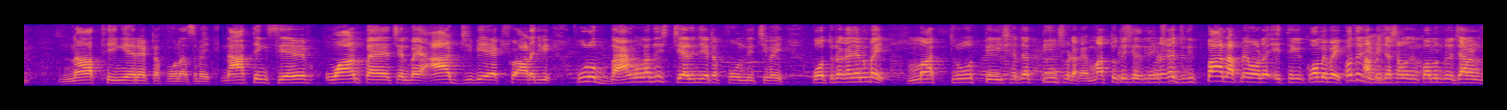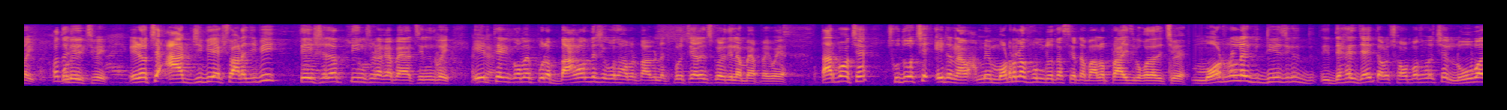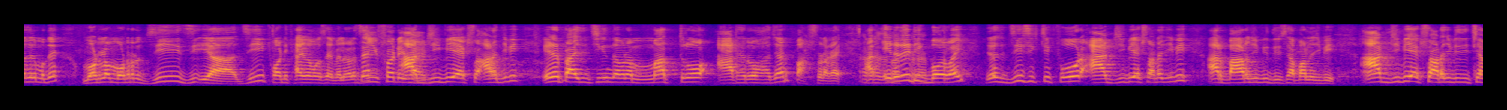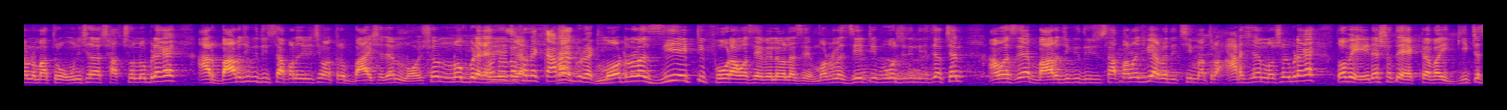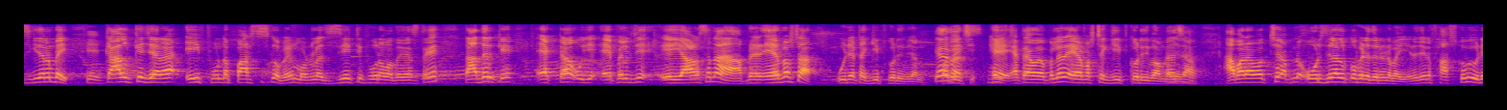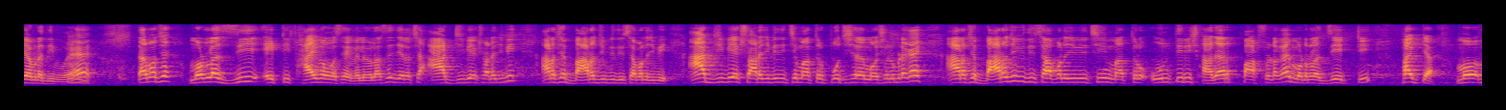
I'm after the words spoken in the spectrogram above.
নাথিং এর একটা ফোন আছে ভাই। নাথিং সিএমএফ ওয়ান পেয়েছেন ভাই আট জিবি একশো আট জিবি পুরো বাংলাদেশ চ্যালেঞ্জে একটা ফোন দিচ্ছি ভাই। কত টাকা জানেন ভাই? মাত্র তেইশ হাজার তিনশো টাকায় মাত্র তেইশ হাজার তিনশো টাকায়। যদি পান আপনি এর থেকে কমে ভাই? আপনি জাস্ট আমাকে কমেন্ট করে জানান ভাই। কত বলে দিচ্ছি ভাই। এটা হচ্ছে আট জিবি একশো আট জিবি তেইশ হাজার তিনশো টাকা ব্যয় আছে কিন্তু ভাই। এর থেকে কমে পুরো বাংলাদেশে কোথাও আমরা পাবেন না। পুরো চ্যালেঞ্জ করে দিলাম ভাই আপনাকে ভাইয়া। তারপর হচ্ছে শুধু হচ্ছে এটা না আমি মডেলা ফোনগুলোতে আজকে একটা ভালো প্রাইস কথা দিচ্ছি মডেলা ডিভাইস যদি দেখা যায় তাহলে সর্বপ্রথম হচ্ছে লো বাজের মধ্যে Motorola model G G G forty five আমার অ্যাভেলেবল আছে। আট জিবি একশো আট জিবি এটার প্রাইস দিচ্ছি কিন্তু আমরা মাত্র আঠারো হাজার পাঁচশো টাকায়। আর এটারই ঠিক বড় ভাই যেটা জি সিক্সটি ফোর আট জিবি একশো আট জিবি আর বারো জিবি দুই ছাপান্ন জিবি আট জিবি একশো আট জিবি দিচ্ছি আমরা মাত্র উনিশ হাজার সাতশো নব্বই টাকায় আর বারো জিবি দুই ছাপান্ন জিবি দিচ্ছি মাত্র বাইশ হাজার নয়শো নব্বই টাকায়? মডেলা জি এইটটি ফোর আমার অ্যাভেলেবল আছে। মডেলা জি এইটটি ফোর যদি নিতে চাচ্ছেন আমার কাছে বারো জিবি দুইশো ছাপান্ন জিবি আমরা দিচ্ছি মাত্র আঠাশ হাজার নশো নব্বই টাকায়। তবে এটার সাথে একটা ভাই গিফট আছে কি জানেন ভাই? কালকে যারা এই ফোনটা পারচেস করবেন মডেলা জি এইটটি ফোর আমাদের কাছ থেকে তাদেরকে একটা ওই যে অ্যাপেল যে এই আর আছে না আপনার এয়ারবাসটা ওইটা একটা গিফট করে দিবেন জান। হ্যাঁ একটা অ্যাপেলের এয়ারবাসটা গিফট করে দিব আমরা আচ্ছা। যেটা আবার হচ্ছে আপনার অরিজিনাল কপিটা ধরে না ভাই এটা যেটা ফার্স্ট কপি ওটা আমরা দিব হ্যাঁ? তারপর হচ্ছে মডেলা জি এইটটি ফাইভ আমার কাছে অ্যাভেলেবল আছে যেটা হচ্ছে আট জিবি একশো আট জিবি আর হচ্ছে বারো জিবি দুইশো ছাপান্ন জিবি আট জিবি একশো আট জিবি দিচ্ছে মাত্র পঁচিশ হাজার নয়শো নব্বই টাকায়। আর হচ্ছে বারো জিবি দুইশো ছাপান্ন জিবি দিচ্ছি মাত্র উনত্রিশ হাজার পাঁচশো টাকায় মডেলা জি এইটটি ফাইভটা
